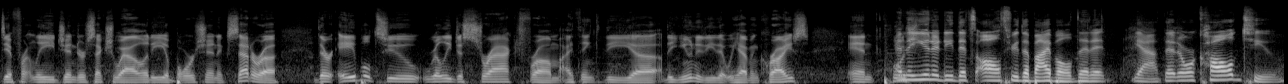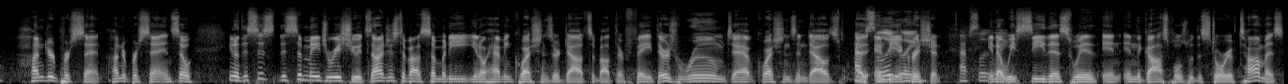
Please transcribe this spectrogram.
differently, gender, sexuality, abortion, etc., they're able to really distract from, I think, the uh, the unity that we have in Christ and push And the unity that's all through the Bible that it yeah, that we're called to. Hundred percent, hundred percent. And so, you know, this is this is a major issue. It's not just about somebody, you know, having questions or doubts about their faith. There's room to have questions and doubts a- and be a Christian. Absolutely. You know, we see this with in, in the Gospels with the story of Thomas.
